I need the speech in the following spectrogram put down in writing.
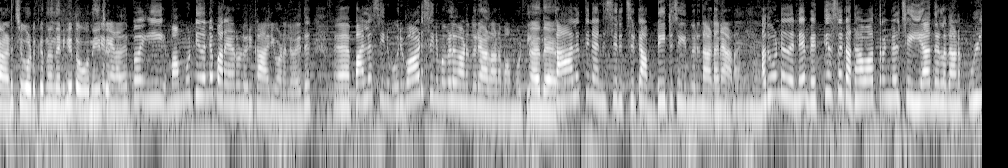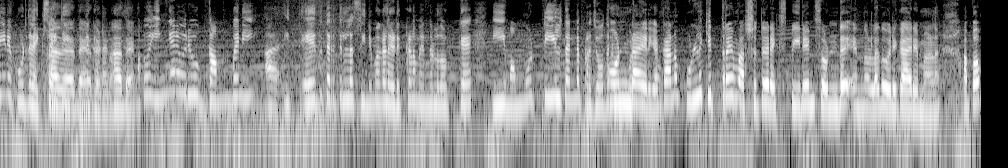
കാണിച്ചു കൊടുക്കുന്നതെന്ന് എനിക്ക് തോന്നിയിട്ടുണ്ട്. ശരിയാണ്. അതിപ്പോ ഈ മമ്മൂട്ടി തന്നെ പറയാറുള്ള ഒരു കാര്യമാണല്ലോ. അതായത് ഏഹ്, പല സിനിമ ഒരുപാട് സിനിമകൾ കാണുന്ന ഒരാളാണ് മമ്മൂട്ടി. അതെ കാലത്തിനനുസരിച്ചിട്ട് അപ്ഡേറ്റ് ചെയ്യുന്ന ഒരു നടനാണ്. അതുകൊണ്ട് തന്നെ വ്യത്യസ്ത കഥാപാത്രങ്ങൾ ചെയ്യാന്നുള്ളതാണ് പുള്ളിനെ കൂടുതൽ എക്സൈറ്റ് അതെ അതെ ചെയ്യുന്ന അതെ. ഘടകം. അതെ. അപ്പോൾ ഇങ്ങനെ ഒരു കമ്പനി ഏത് തരത്തിലുള്ള സിനിമകൾ എടുക്കണം എന്നുള്ളതൊക്കെ ഈ മമ്മൂട്ടിയിൽ തന്നെ പ്രചോദനം ഉണ്ടായിരിക്കാം. കാരണം പുള്ളിക്ക് ഇത്രയും വർഷത്തെ ഒരു എക്സ്പീരിയൻസ് ഉണ്ട് എന്നുള്ളത് ഒരു കാര്യമാണ്. അപ്പം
